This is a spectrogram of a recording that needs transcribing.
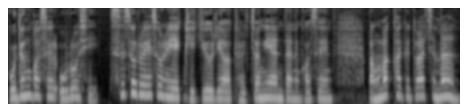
모든 것을 오롯이 스스로의 소리에 귀 기울여 결정해야 한다는 것은 막막하기도 하지만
